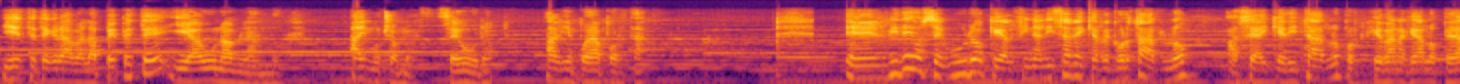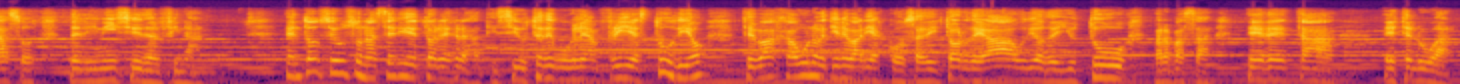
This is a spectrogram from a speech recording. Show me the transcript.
Y este te graba la PPT y a uno hablando. Hay muchos más, seguro. Alguien puede aportar. El video seguro que al finalizar hay que recortarlo, o sea, hay que editarlo porque van a quedar los pedazos del inicio y del final. Entonces uso una serie de editores gratis. Si ustedes googlean Free Studio, te baja uno que tiene varias cosas. Editor de audio, de YouTube, para pasar. Es de esta, este lugar.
